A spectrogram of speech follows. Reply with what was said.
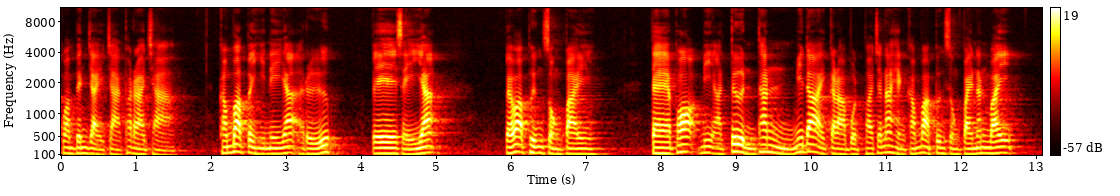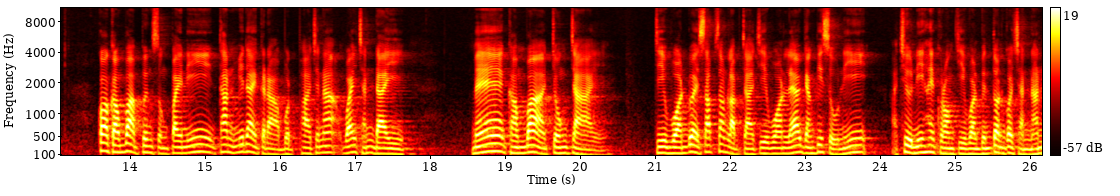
ความเป็นใหญ่จากพระราชาคำว่าเปหิเนยะหรือเปเสยะ แปลว่าพึงส่งไป แต่เพราะมีอาจตื้นท่านไม่ได้กล่าวบทภาชนะแห่งคำว่าพึงส่งไปนั้นไว้ ก็คำว่าพึงส่งไปนี้ท่านไม่ได้กล่าวบทภาชนะไว้ชั้นใด แม้คำว่าจงจ่ายจีวรด้วยทรัพย์สำหรับจ่ายจีวรแล้วยังพิสูจนี้ ชื่อนี้ให้ครองจีวรเป็นต้นก็ฉันนั้น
